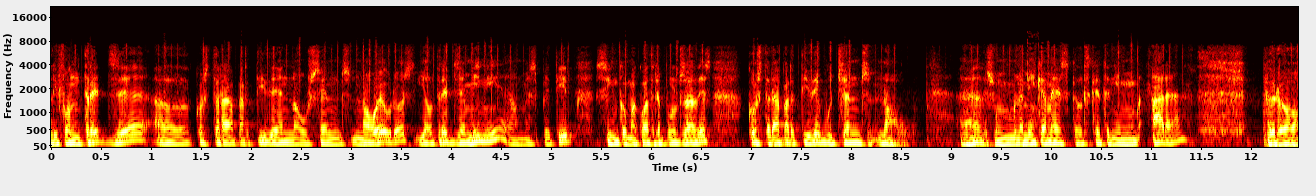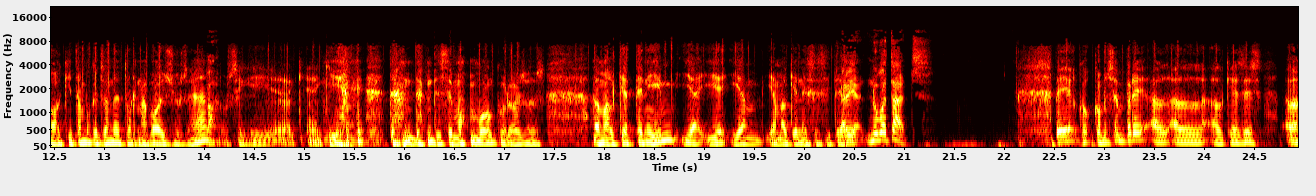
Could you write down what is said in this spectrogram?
L'iPhone 13 el costarà a partir de 909 euros i el 13 mini, el més petit, 5,4 polzades, costarà a partir de 809. Eh? És una mica més que els que tenim ara, però aquí tampoc ens han de tornar bojos, eh? Va. O sigui, aquí, aquí hem de ser molt, molt curosos amb el que tenim i, i, i, amb, i amb el que necessitem. Aviam, novetats. Bé, com, sempre, el, el, el que és és eh,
